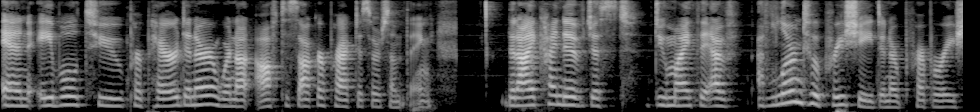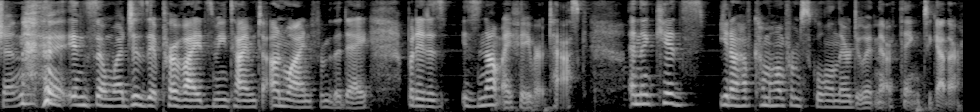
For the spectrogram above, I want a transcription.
and able to prepare dinner, we're not off to soccer practice or something, that I kind of just do my thing. I've I've learned to appreciate dinner preparation in so much as it provides me time to unwind from the day, but it is is not my favorite task. And the kids, you know, have come home from school and they're doing their thing together.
